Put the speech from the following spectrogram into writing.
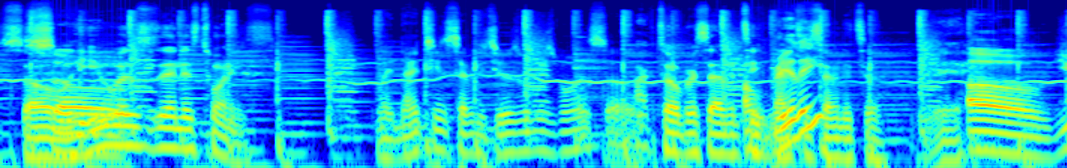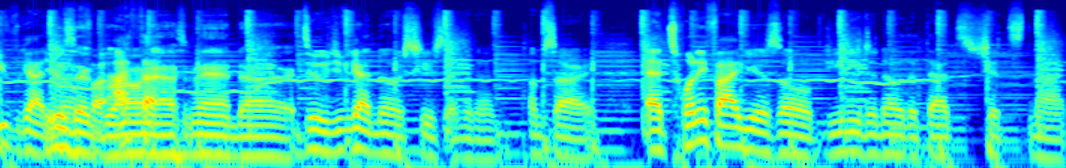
So, So- he was in his 20s. Wait, 1972 is when he was born. So, October 17th, Oh, really? 1972. Yeah. oh, you've got he no was a fu- I grown thought- ass man, dog. Dude, you've got no excuse, Eminem. I'm sorry. At 25 years old, you need to know that that shit's not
